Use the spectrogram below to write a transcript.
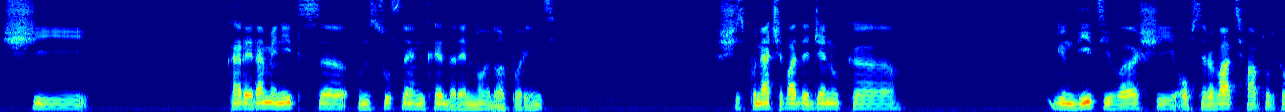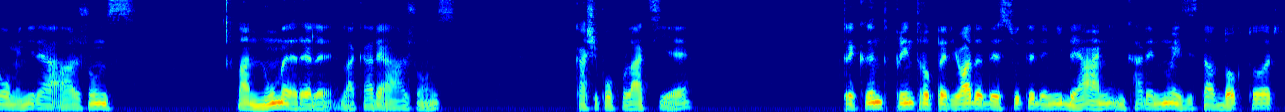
și care era menit să însufle încredere în noilor părinți și spunea ceva de genul că gândiți-vă și observați faptul că omenirea a ajuns la numerele la care a ajuns ca și populație, trecând printr-o perioadă de sute de mii de ani în care nu existau doctori,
